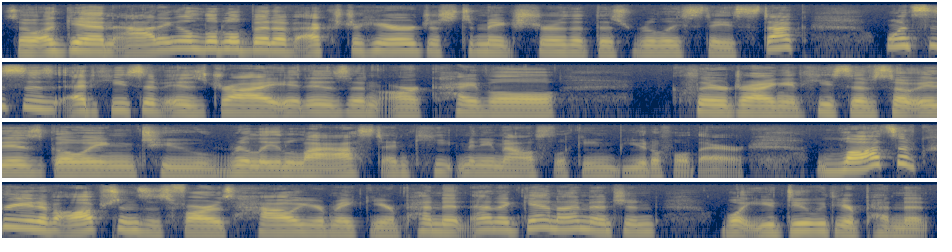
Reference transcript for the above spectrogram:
So again, adding a little bit of extra here just to make sure that this really stays stuck. Once this is adhesive is dry, it is an archival clear drying adhesive, so it is going to really last and keep Minnie Mouse looking beautiful there. Lots of creative options as far as how you're making your pendant. And again, I mentioned what you do with your pendant.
